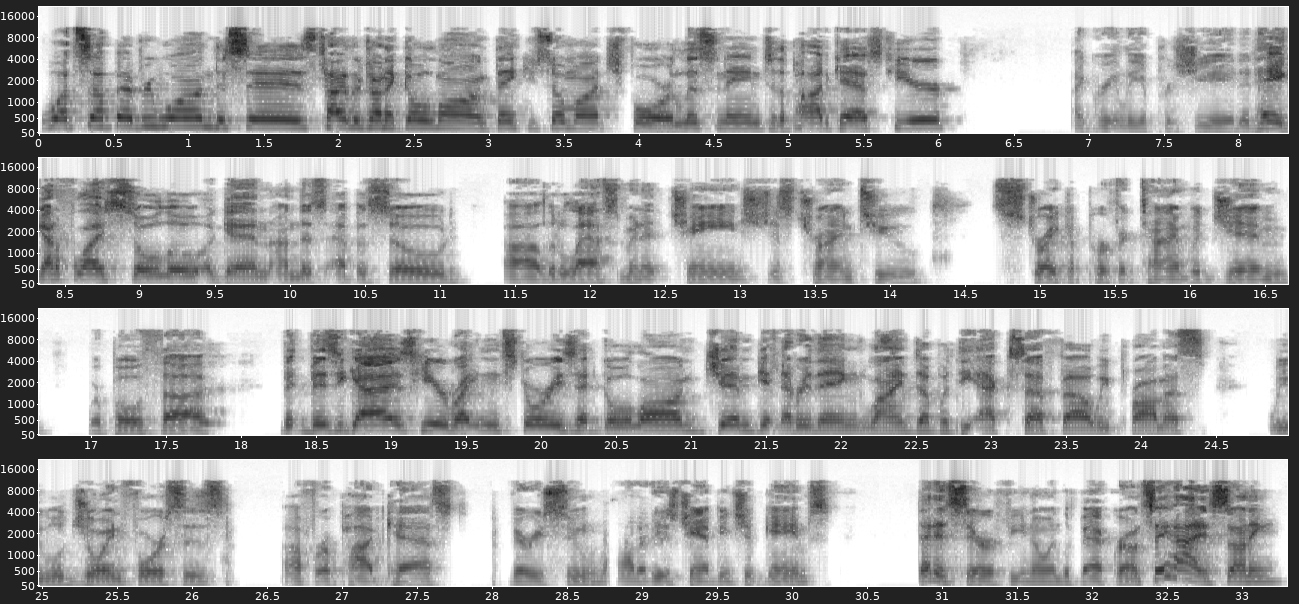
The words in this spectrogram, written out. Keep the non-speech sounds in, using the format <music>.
What's up, everyone? This is Tyler Dunne at Go Long. Thank you so much for listening to the podcast here. I greatly appreciate it. Hey, got to fly solo again on this episode. A uh, little last minute change, just trying to strike a perfect time with Jim. We're both uh, busy guys here writing stories that go along. Jim getting everything lined up with the XFL. We promise we will join forces uh, for a podcast very soon out of these championship games. That is Serafino in the background. Say hi, Sonny.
